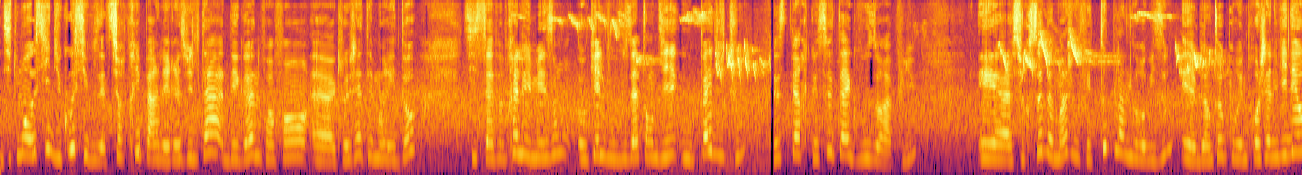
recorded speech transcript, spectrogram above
Dites-moi aussi du coup si vous êtes surpris par les résultats d'Egon, Fanfan, euh, Clochette et Morito, si c'est à peu près les maisons auxquelles vous vous attendiez ou pas du tout. J'espère que ce tag vous aura plu. Et euh, sur ce, bah, moi je vous fais tout plein de gros bisous et à bientôt pour une prochaine vidéo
